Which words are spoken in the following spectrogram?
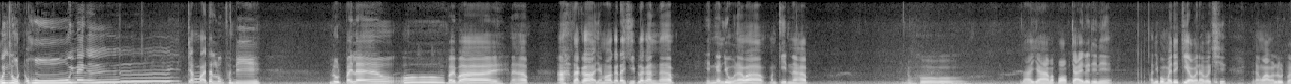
อุ้ยหลุด โอ้โหแม่งเอ้ยจังหวะจะลุกพอดี หลุดไปแล้ว โอ้บายบายนะครับ อะ แต่ก็อย่างน้อยก็ได้คลิปแล้วกันนะครับ เห็นกันอยู่นะว่ามันกินนะครับ โอ้โห ได้ย่ามาปลอบใจเลยทีนี้ อันนี้ผมไม่ได้เกี่ยวไว้นะเมื่อกี้จังหวะมันหลุดไป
